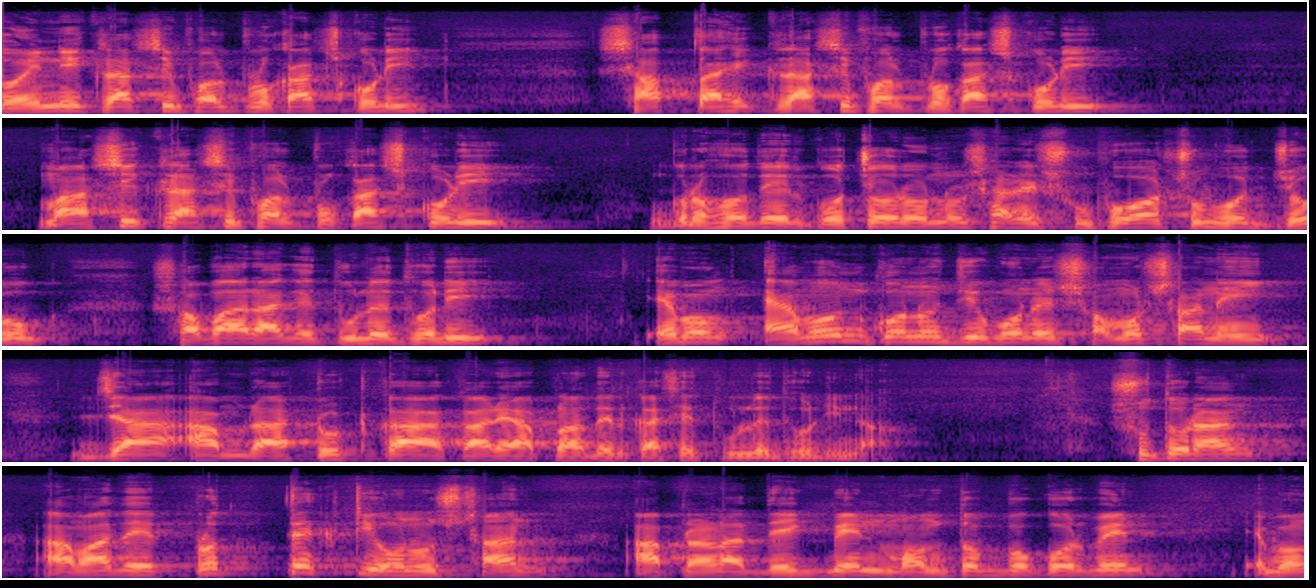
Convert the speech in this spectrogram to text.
দৈনিক রাশিফল প্রকাশ করি, সাপ্তাহিক রাশিফল প্রকাশ করি, মাসিক রাশিফল প্রকাশ করি গ্রহদের গোচর অনুসারে শুভ অশুভ যোগ সবার আগে তুলে ধরি এবং এমন কোনো জীবনের সমস্যা নেই যা আমরা টোটকা আকারে আপনাদের কাছে তুলে ধরি না। সুতরাং আমাদের প্রত্যেকটি অনুষ্ঠান আপনারা দেখবেন, মন্তব্য করবেন এবং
